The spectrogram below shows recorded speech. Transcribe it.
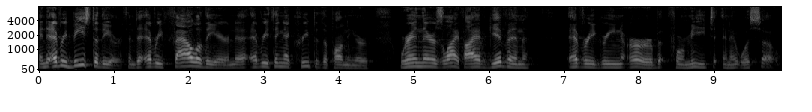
and to every beast of the earth, and to every fowl of the air, and to everything that creepeth upon the earth, wherein there is life. I have given every green herb for meat, and it was so.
